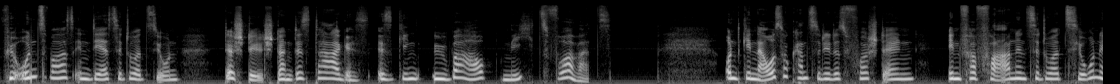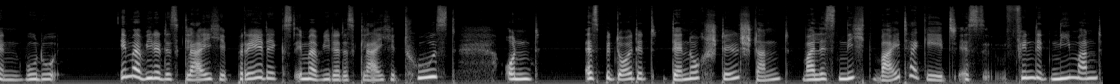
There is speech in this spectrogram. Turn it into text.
Für uns war es in der Situation der Stillstand des Tages. Es ging überhaupt nichts vorwärts. Und genauso kannst du dir das vorstellen in verfahrenen Situationen, wo du immer wieder das Gleiche predigst, immer wieder das Gleiche tust und es bedeutet dennoch Stillstand, weil es nicht weitergeht. Es findet niemand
